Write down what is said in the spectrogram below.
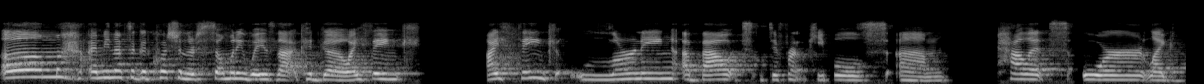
Um, I mean, that's a good question. There's so many ways that could go. I think, I think learning about different people's um, palates or like,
